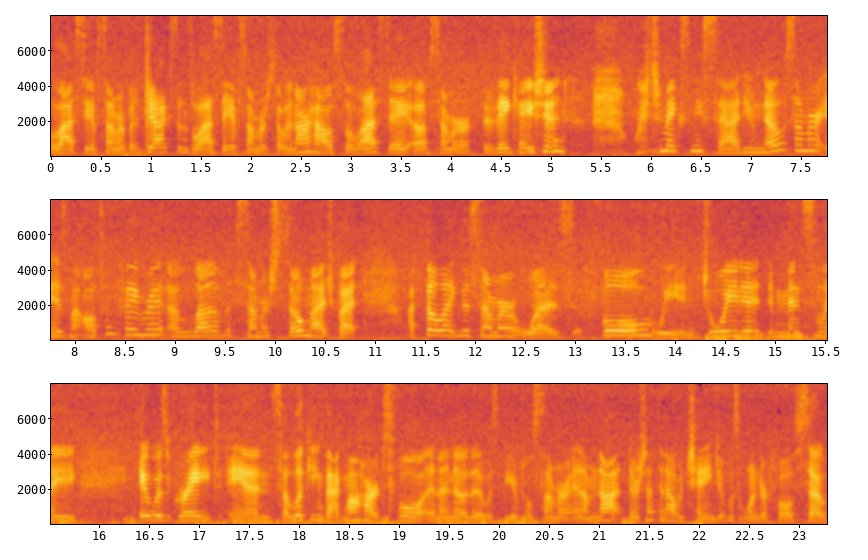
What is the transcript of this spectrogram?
last day of summer, but Jackson's last day of summer. So in our house, the last day of summer vacation, which makes me sad. You know summer is my all-time favorite. I love summer so much, but I felt like this summer was full. We enjoyed it immensely it was great and so looking back my heart's full and I know that it was a beautiful summer and I'm not there's nothing I would change. It was wonderful. So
